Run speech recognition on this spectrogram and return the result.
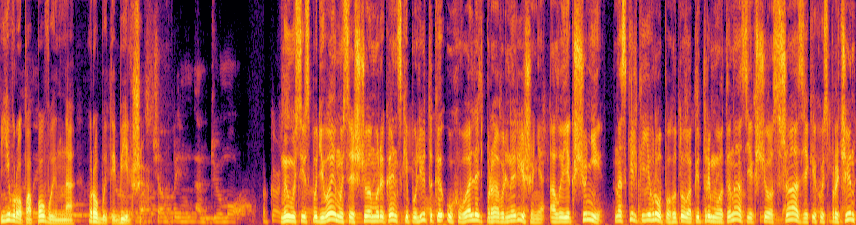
Європа повинна робити більше. Ми усі сподіваємося, що американські політики ухвалять правильне рішення. Але якщо ні, наскільки Європа готова підтримувати нас, якщо США з якихось причин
